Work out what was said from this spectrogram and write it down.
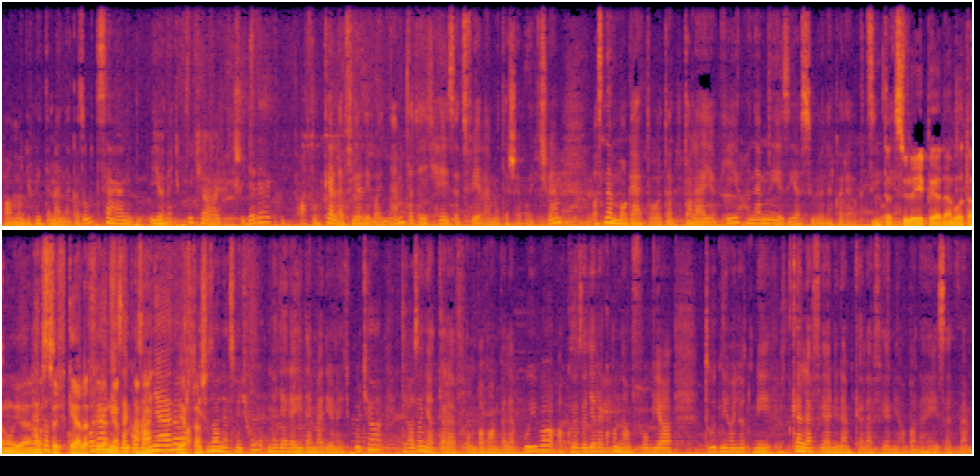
ha mondjuk mit mennek az utcán, jön egy kutya és egy gyerek, hogy attól kell-e félni, vagy nem, tehát egy helyzet félelmetese vagy sem, azt nem magától találja ki, hanem nézi a szülőnek a reakcióját. Tehát szülői példából tanulja el hát azt, az, hogy kell-e félni. Nézek az Aha, anyára, értem. és az anya azt mondja, hogy hú, ne gyere ide, mert jön egy kutya, de ha az anya telefonba van belebújva, akkor az a gyerek honnan fogja tudni, hogy ott mi ott kell-e félni, nem kell-e félni abban a helyzetben.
